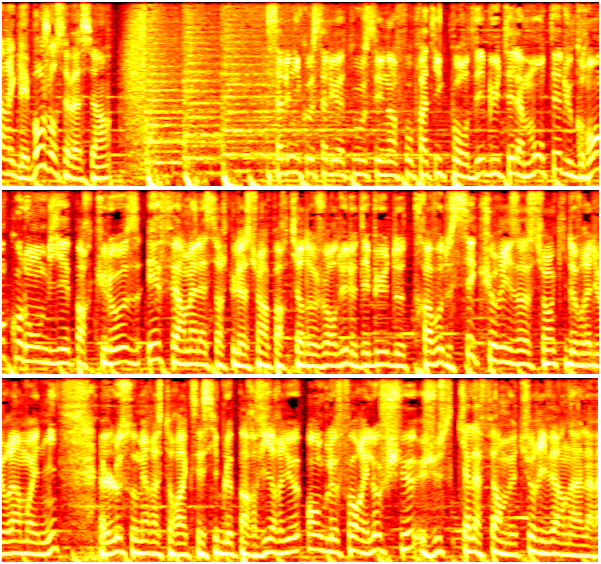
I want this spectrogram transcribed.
à régler. Bonjour Sébastien. Salut Nico, salut à tous. C'est une info pratique pour débuter la montée du Grand Colombier par Culose et fermer la circulation à partir d'aujourd'hui. Le début de travaux de sécurisation qui devrait durer un mois et demi. Le sommet restera accessible par Virieux, Anglefort et Lochieux jusqu'à la fermeture hivernale.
